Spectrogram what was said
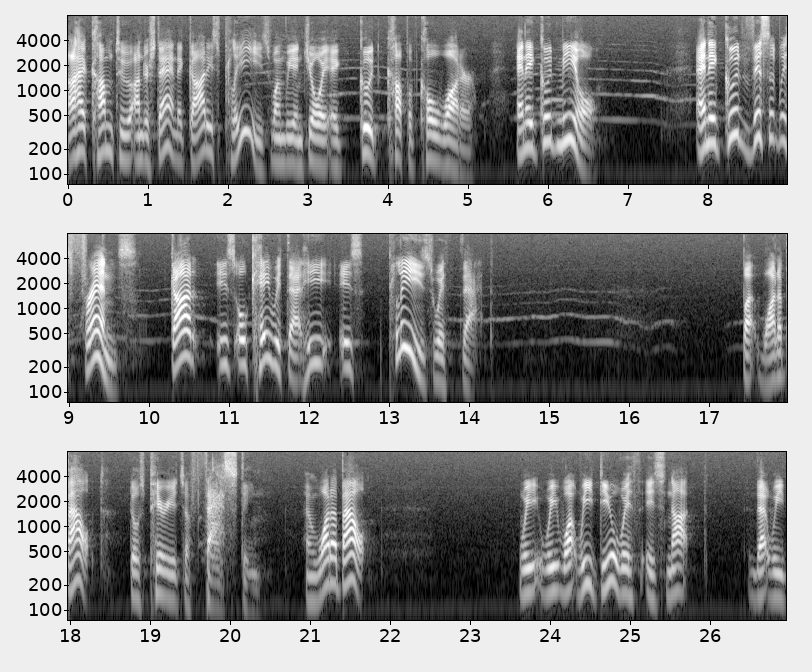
I have come to understand that God is pleased when we enjoy a good cup of cold water and a good meal and a good visit with friends. God is okay with that. He is pleased with that. But what about those periods of fasting? And what about we, we what we deal with is not that we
